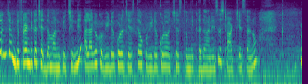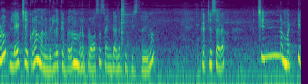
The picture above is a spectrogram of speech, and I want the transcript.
కొంచెం డిఫరెంట్గా చేద్దాం అనిపించింది. అలాగే ఒక వీడియో కూడా చేస్తే ఒక వీడియో కూడా వచ్చేస్తుంది కదా అనేసి స్టార్ట్ చేశాను. ఇప్పుడు లేట్ చేయకుండా మనం వీడియోకి వెళ్ళిపోదాం. మన ప్రాసెస్ ఏంటనే చూపిస్తాను నేను. ఇక్కడ చూసారా? చిన్న మట్టి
